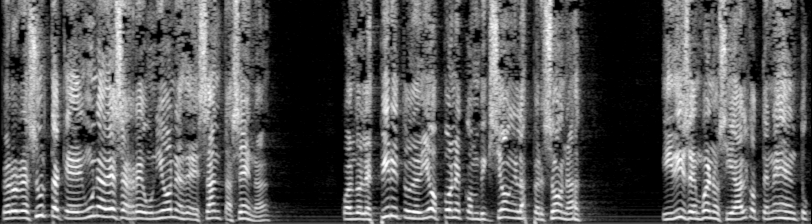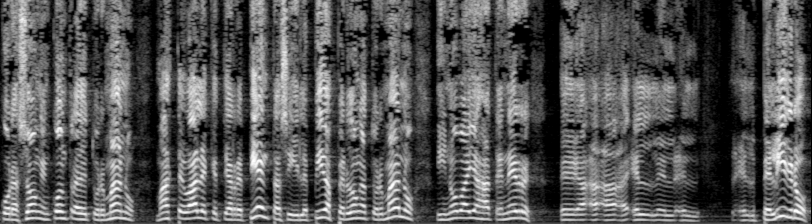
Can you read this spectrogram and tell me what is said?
Pero resulta que en una de esas reuniones de Santa Cena, cuando el Espíritu de Dios pone convicción en las personas y dicen, bueno, si algo tenés en tu corazón en contra de tu hermano, más te vale que te arrepientas y le pidas perdón a tu hermano y no vayas a tener eh, el, el peligro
